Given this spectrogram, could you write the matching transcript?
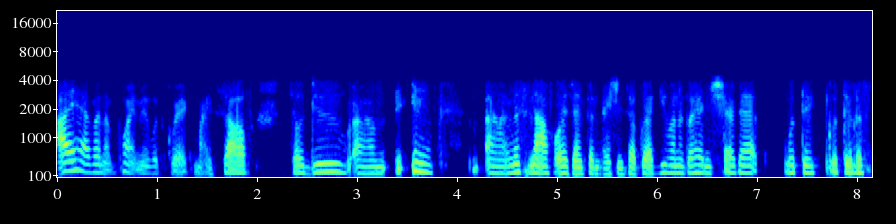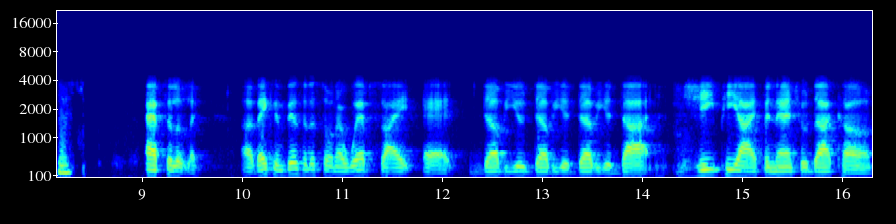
I have an appointment with Greg myself, so do um, uh, listen out for his information. So, Greg, you want to go ahead and share that with the with the listeners? Absolutely. Uh, they can visit us on our website at www.gpifinancial.com.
